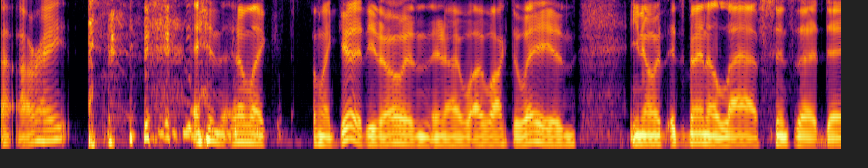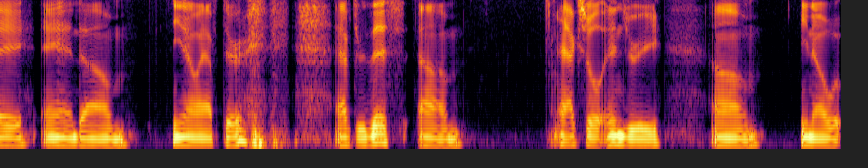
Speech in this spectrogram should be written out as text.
uh, all right. and, and I'm like, I'm like, good, you know, and, and I, I walked away and, you know, it, it's been a laugh since that day. And, um, you know, after, after this, um, actual injury, um, you know,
